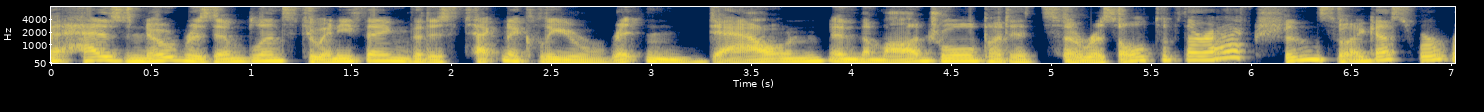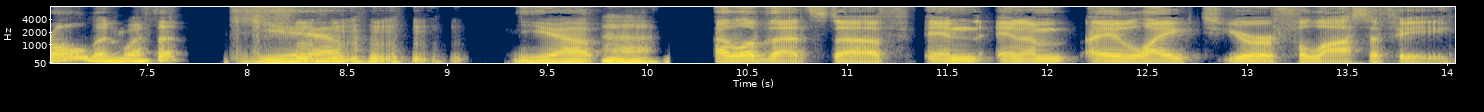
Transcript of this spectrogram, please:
has no resemblance to anything that is technically written down in the module, but it's a result of their actions. So I guess we're rolling with it. Yeah. yep. Uh, I love that stuff, and and I'm I liked your philosophy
